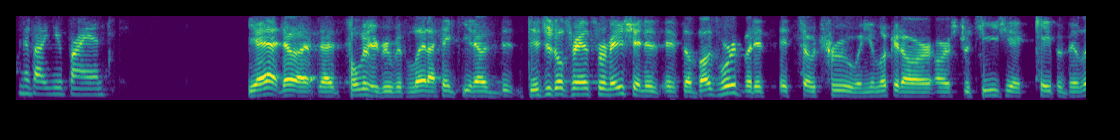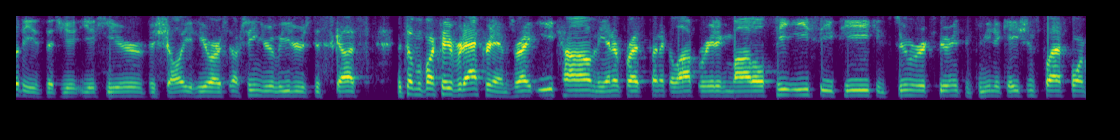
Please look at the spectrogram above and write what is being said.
What about you, Bryan? Yeah, no, I, I, fully agree with Lynn. I think you know, d- digital transformation is it's a buzzword, but it's it's so true. When you look at our, our strategic capabilities that you, you hear Vishal, you hear our, our senior leaders discuss, and some of our favorite acronyms, right? ECOM, the Enterprise Clinical Operating Model, CECP, Consumer Experience and Communications Platform.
